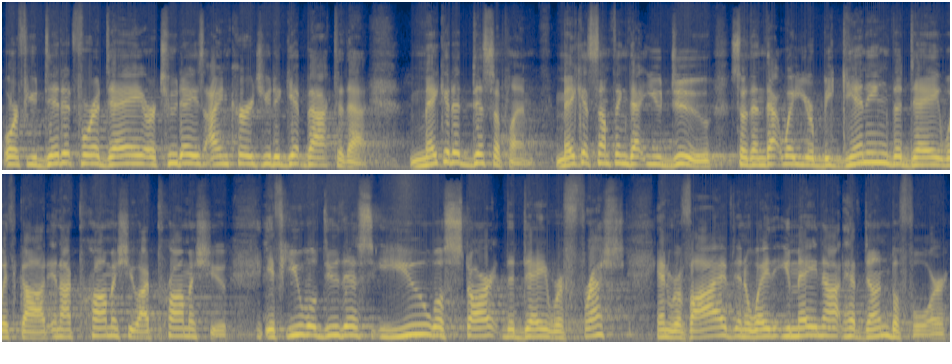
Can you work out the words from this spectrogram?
Or if you did it for a day or two days, I encourage you to get back to that. Make it a discipline. Make it something that you do so then that way you're beginning the day with God. And I promise you, I promise you, if you will do this, you will start the day refreshed and revived in a way that you may not have done before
